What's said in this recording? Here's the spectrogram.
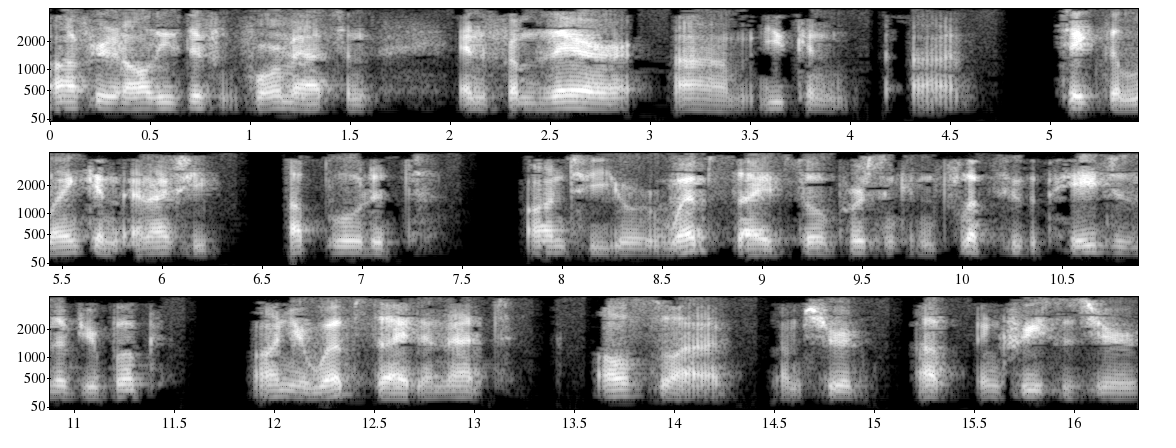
offer it in all these different formats, and and from there um, you can uh, take the link and, and actually upload it onto your website, so a person can flip through the pages of your book on your website, and that also uh, I'm sure up increases your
